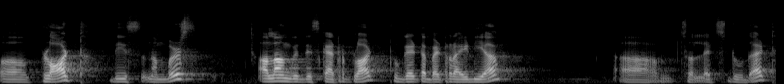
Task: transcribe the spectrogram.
uh, plot these numbers along with the scatter plot to get a better idea. Um, so, let us do that.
